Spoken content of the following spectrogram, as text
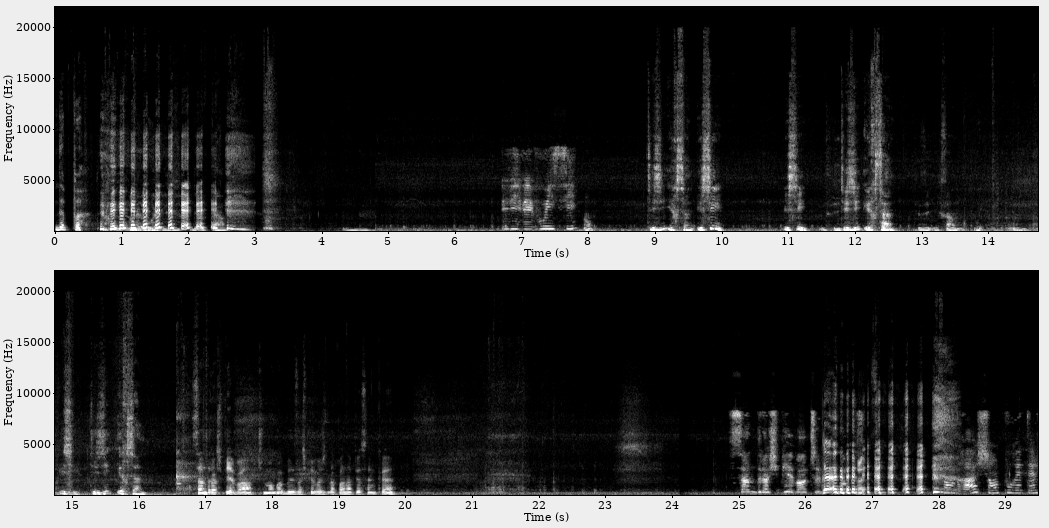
Deux pas. Deux pas. Ici Tizi Irsan. Ici. Ici. Tizi Irsan. Sizi İhsan. Ici, Tizi, Ihsan. Sandra śpiewa. Czy mogłaby zaśpiewać dla pana piosenkę? Sandra śpiewa, czy Sandra chante, pourrait-elle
